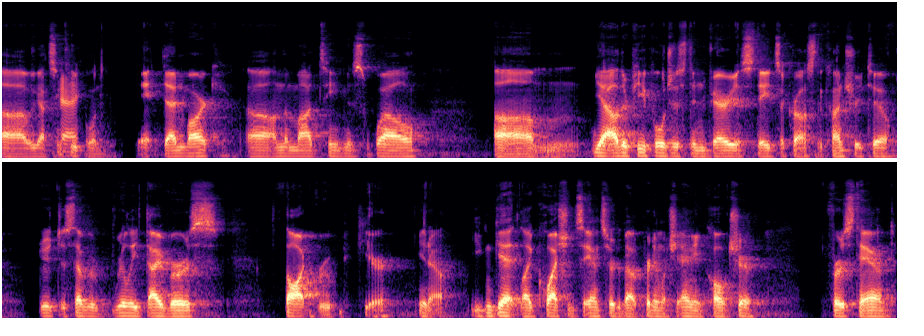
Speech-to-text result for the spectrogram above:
uh we got some Okay. people in Denmark uh, on the mod team as well um yeah other people just in various states across the country too we just have a really diverse thought group here you know you can get like questions answered about pretty much any culture firsthand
